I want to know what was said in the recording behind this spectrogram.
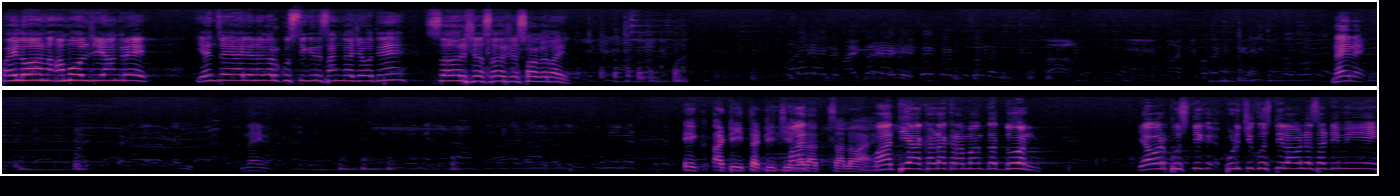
पैलवान अमोलजी आंग्रे. यांचे आलेनगर कुस्तीगीर संघाच्या वतीने सहर्ष सहर्ष स्वागत आहे. नाही नाही. नाही एक अटी तटीची लढत चालू आहे. माती आखाडा क्रमांक दोन. यावर पुस्ती पुढची कुस्ती लावण्यासाठी मी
